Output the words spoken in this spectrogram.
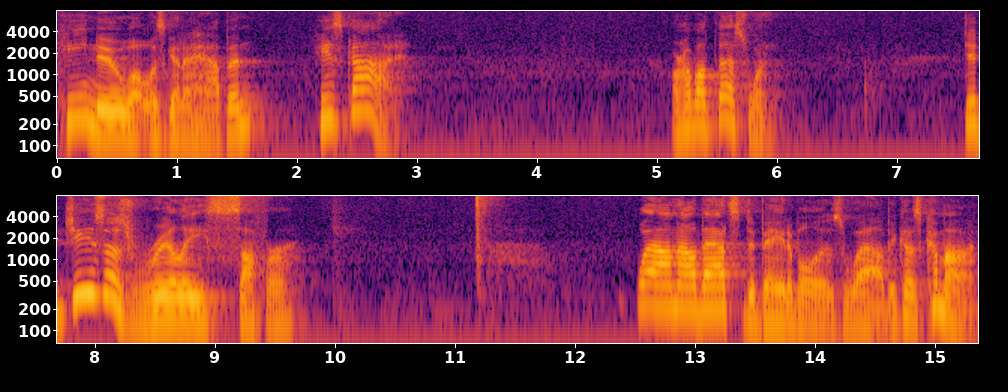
He knew what was going to happen. He's God. Or how about this one? Did Jesus really suffer? Well, now that's debatable as well, because come on,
